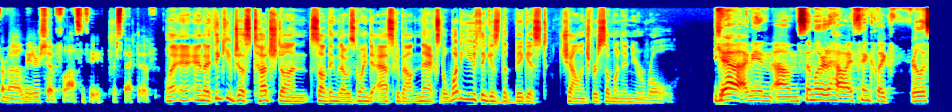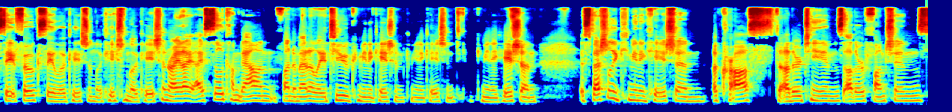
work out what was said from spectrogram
from a leadership philosophy perspective. Well, and I think you just touched on something that I was going to ask about next, but what do you think is the biggest challenge for someone in your role? Yeah, I mean, um, similar to how I think like real estate folks say location, location, location, right? I, I still come down fundamentally to communication, communication, communication, especially communication across to other teams, other functions.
